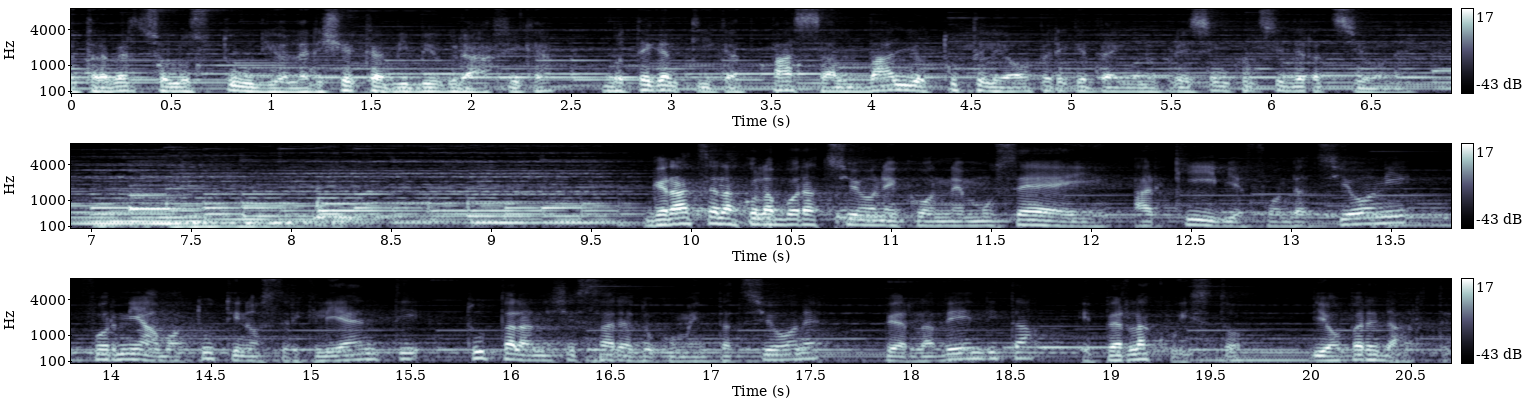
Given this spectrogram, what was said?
Attraverso lo studio e la ricerca bibliografica, Bottega Antica passa al vaglio tutte le opere che vengono prese in considerazione. Grazie alla collaborazione con musei, archivi e fondazioni forniamo a tutti i nostri clienti tutta la necessaria documentazione per la vendita e per l'acquisto di opere d'arte.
